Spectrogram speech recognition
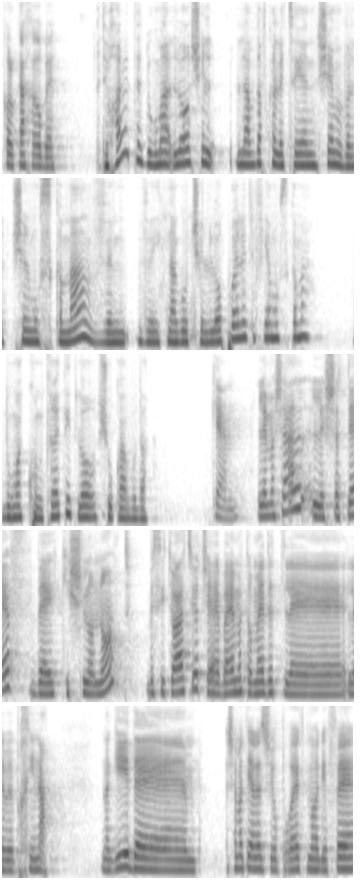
כל כך הרבה. את יכולה לתת דוגמה, לא של, לאו דווקא לציין שם, אבל של מוסכמה ו, והתנהגות שלא פועלת לפי המוסכמה? דוגמה קונקרטית, לא שוק העבודה. כן. למשל, לשתף בכישלונות בסיטואציות שבהן את עומדת לבחינה. נגיד, שמעתי על איזשהו פרויקט מאוד יפה,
